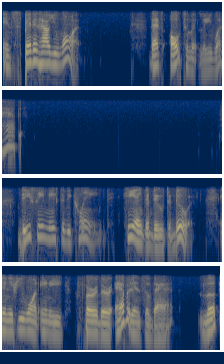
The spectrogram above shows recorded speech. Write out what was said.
And spend it how you want. That's ultimately what happened. DC needs to be cleaned. He ain't the dude to do it. And if you want any further evidence of that, look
